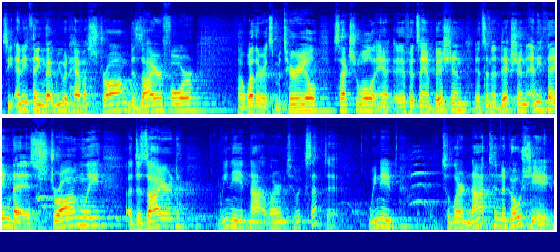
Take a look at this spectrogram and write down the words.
See, anything that we would have a strong desire for, uh, whether it's material, sexual, if it's ambition, it's an addiction, anything that is strongly uh, desired, we need not learn to accept it. We need to learn not to negotiate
